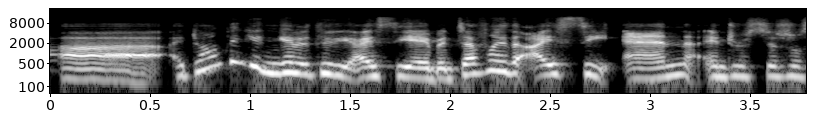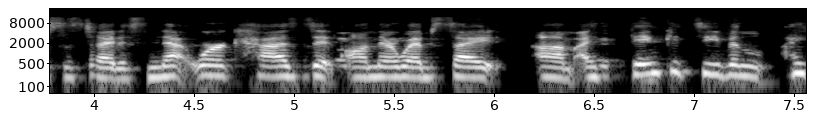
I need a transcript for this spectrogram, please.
uh, I don't think you can get it through the ICA, but definitely the ICN, Interstitial Cystitis Network, has it on their website. Um, I think it's even, I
